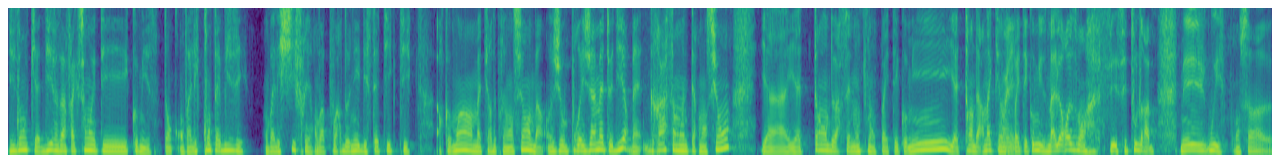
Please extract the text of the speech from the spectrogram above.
disons qu'il y a 10 infractions ont été commises. Donc, on va les comptabiliser, on va les chiffrer, on va pouvoir donner des statistiques. Alors que moi, en matière de prévention, ben, je ne pourrais jamais te dire, ben, grâce à mon intervention, il y a, tant de harcèlements qui n'ont pas été commis, il y a tant d'arnaques qui n'ont pas été commises. Malheureusement, c'est tout le drame. Mais oui, bon, ça, euh,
